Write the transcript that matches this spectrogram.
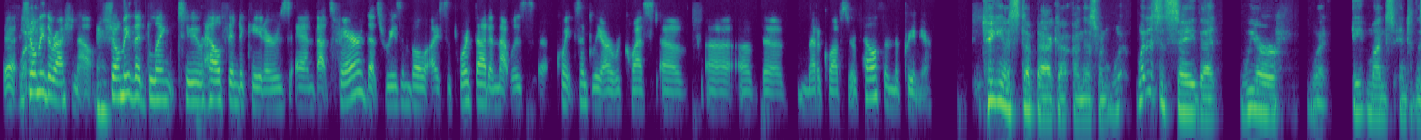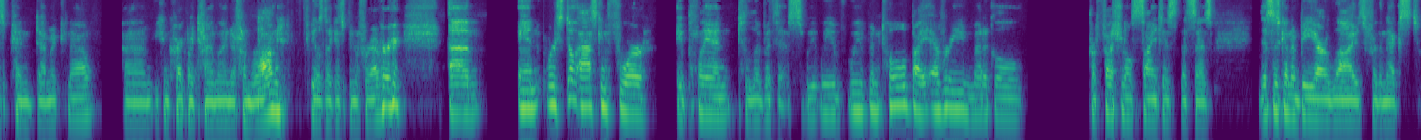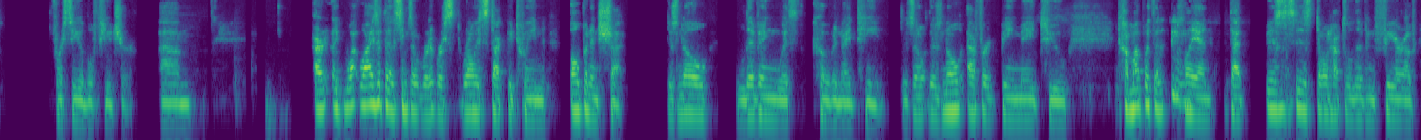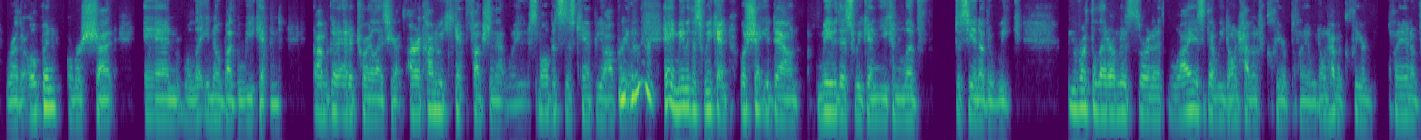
Uh, show me the rationale. Mm-hmm. Show me the link to health indicators, and that's fair. That's reasonable. I support that, and that was uh, quite simply our request of uh, of the medical officer of health and the premier. Taking a step back on this one, what, what does it say that we are what eight months into this pandemic now. Um, you can correct my timeline if I'm wrong. It feels like it's been forever. Um, and we're still asking for a plan to live with this. We, we've we've been told by every medical professional scientist that says this is going to be our lives for the next foreseeable future. Um, are, like, wh- why is it that it seems that we're, we're, we're only stuck between open and shut? There's no living with COVID nineteen. There's no there's no effort being made to come up with a plan that businesses don't have to live in fear of we're either open or we're shut, and we'll let you know by the weekend. I'm going to editorialize here. Our economy can't function that way. Small businesses can't be operating. Mm-hmm. hey, maybe this weekend we'll shut you down. Maybe this weekend you can live to see another week. You wrote the letter. I'm just sort of why is it that we don't have a clear plan? We don't have a clear plan of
